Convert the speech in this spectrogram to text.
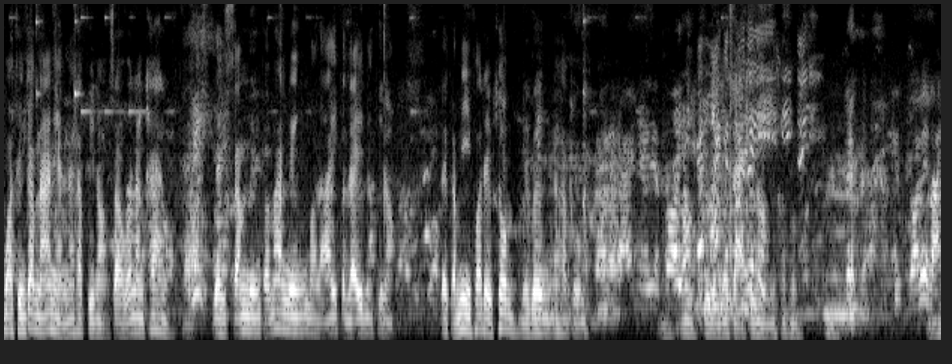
บ่ถึงกับหนาแน่นนะครับ พี่น้องเสาร์วันอังคารได้ซ้ำหนึ่งประมาณหนึ่งบ่หลายปานใดนะพี่น้อง แต่ก็มีพอได้ชมได้เบิ่งนะครับ ผมนี่คือบรรยากาศพี่น้องนะครับผมหลาย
